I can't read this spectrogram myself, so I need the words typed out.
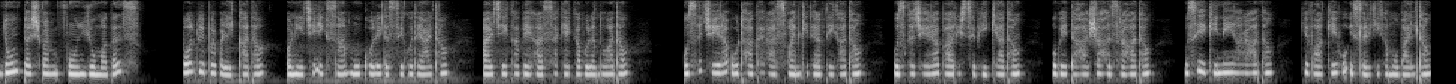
Don't touch my phone you muggles wallpaper पर लिखा था और नीचे एक सांप मुँह खोले दस्ते को तैयार था। आरजे का बेहादसा कहका बुलंद हुआ था। उसने चेहरा उठाकर आसमान की तरफ़ देखा था। उसका चेहरा बारिश से भीग गया था। वो बेतहाशा हंस रहा था। उसे यकीन नहीं आ रहा था कि वाकई वो इस लड़की का मोबाइल था।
